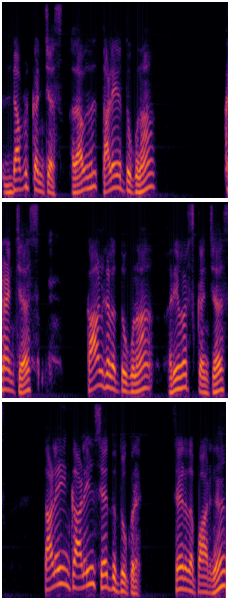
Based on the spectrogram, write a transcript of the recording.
டபுள் கன்ச்சஸ் அதாவது தலையை தூக்குனா கிரன்ச்சஸ் கால்களை தூக்குனா ரிவர்ஸ் கன்ச்சஸ் தலையும் காலையும் சேர்த்து தூக்குறேன். செய்கிறத பாருங்கள்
